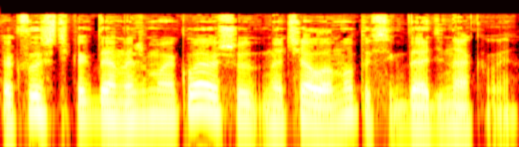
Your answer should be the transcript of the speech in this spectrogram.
Как слышите, когда я нажимаю клавишу, начало ноты всегда одинаковое.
